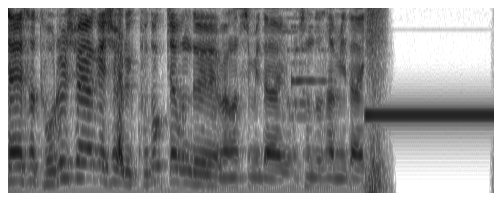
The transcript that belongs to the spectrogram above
시장에서 돌을 수행하고 계신 우리 구독자분들 반갑습니다. 용천도사입니다.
